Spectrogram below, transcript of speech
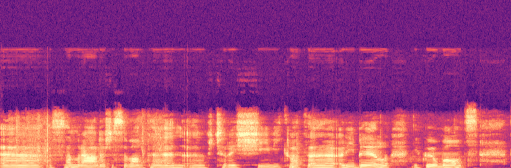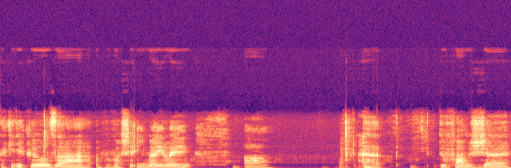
Eh, jsem ráda, že se vám ten eh, včerejší výklad líbil. Děkuji moc. Taky děkuji za vaše e-maily. A Eh, doufám, že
